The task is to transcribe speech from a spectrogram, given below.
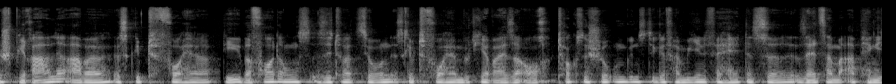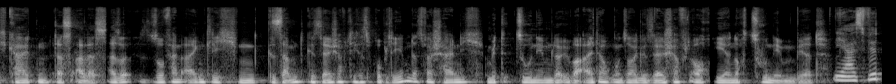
Spirale. Aber es gibt vorher die Überforderungssituation, es gibt vorher möglicherweise auch toxische, ungünstige Familienverhältnisse, seltsame Abhängigkeiten, das alles. Also insofern eigentlich ein gesamtgesellschaftliches Problem, das wahrscheinlich mit zunehmender Überalterung unserer Gesellschaft auch eher noch zunehmen wird. Ja, es wird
